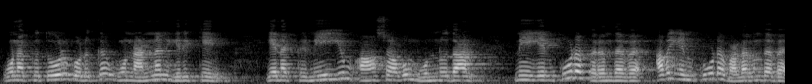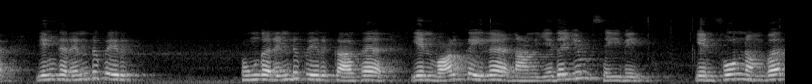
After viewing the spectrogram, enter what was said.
உனக்கு தோல் கொடுக்க உன் அண்ணன் இருக்கேன். எனக்கு நீயும் ஆஷாவும் ஒன்றுதான் நீ என் கூட பிறந்தவ அவ என் கூட வளர்ந்தவ. எங்கள் ரெண்டு பேரு உங்கள் ரெண்டு பேருக்காக என் வாழ்க்கையில் நான் எதையும் செய்வேன். என் ஃபோன் நம்பர்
